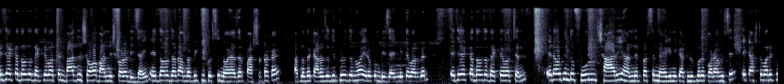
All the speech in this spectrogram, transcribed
এই যে একটা দরজা দেখতে পাচ্ছেন বাজু সহ বার্নিশ করা ডিজাইন এই দরজাটা আমরা বিক্রি করছি নয় হাজার পাঁচশো টাকায়। আপনাদের কারও যদি প্রয়োজন হয় এরকম ডিজাইন নিতে পারবেন। এই যে একটা দরজা দেখতে পাচ্ছেন এটাও কিন্তু ফুল শাড়ি হান্ড্রেড পার্সেন্ট মেহাগিনি কাঠের উপরে করা হয়েছে। এই কাস্টমার একটু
